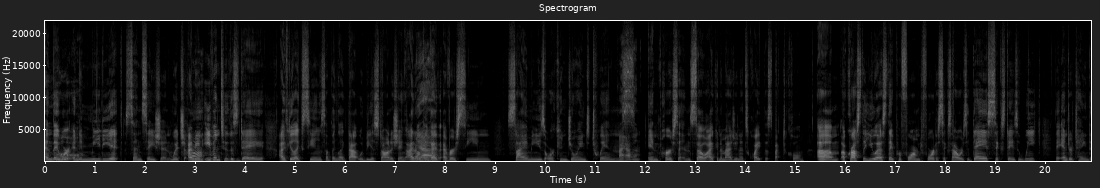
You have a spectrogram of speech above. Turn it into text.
and they oh. were an oh. immediate sensation which huh. i mean even to this day i feel like seeing something like that would be astonishing i don't yeah. think i've ever seen siamese or conjoined twins i haven't in person so i can imagine it's quite the spectacle um, across the us they performed four to six hours a day six days a week they entertained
